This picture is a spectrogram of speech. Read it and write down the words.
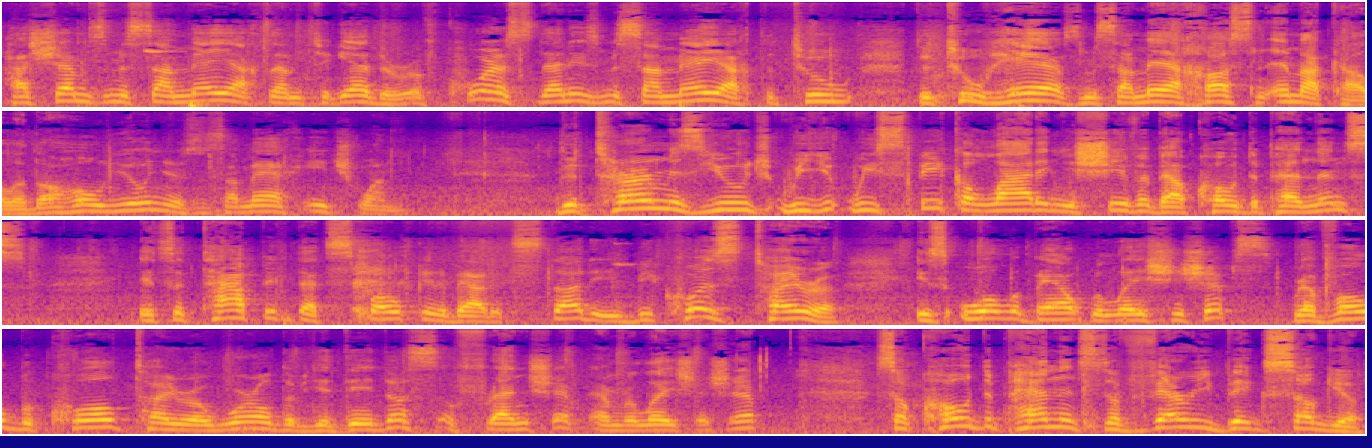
Hashem's misameach them together. Of course, then he's misameach the two the two halves misameach chas and imakala. The whole union is misameach each one. The term is huge. We we speak a lot in yeshiva about codependence. It's a topic that's spoken about, it's studied, because Torah is all about relationships. Revol called Torah a world of yedidus, of friendship and relationship. So codependence is a very big sugya.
